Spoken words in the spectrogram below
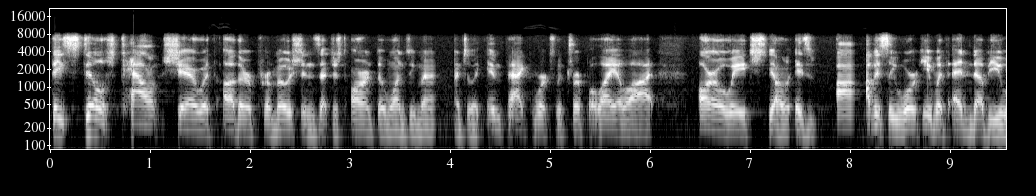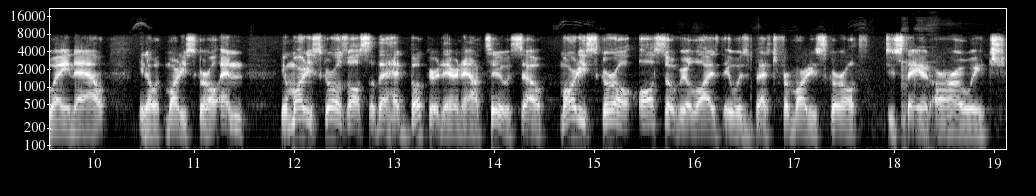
they still talent share with other promotions that just aren't the ones we mentioned. Like Impact works with AAA a lot. ROH, you know, is obviously working with NWA now. You know, with Marty Scurll, and you know Marty Scurll is also the head booker there now too. So Marty Scurll also realized it was best for Marty Scurll to stay at ROH.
